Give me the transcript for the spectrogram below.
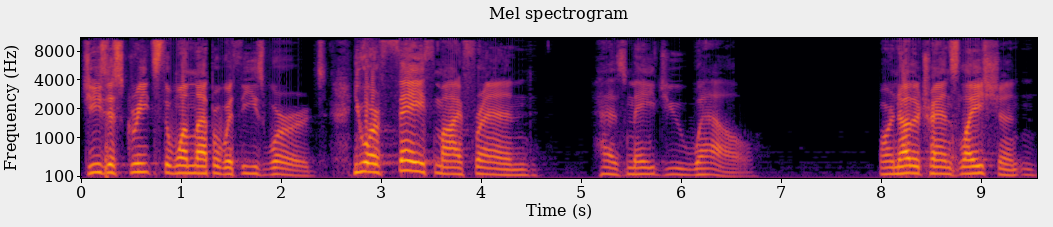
Jesus greets the one leper with these words Your faith, my friend, has made you well. Or another translation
